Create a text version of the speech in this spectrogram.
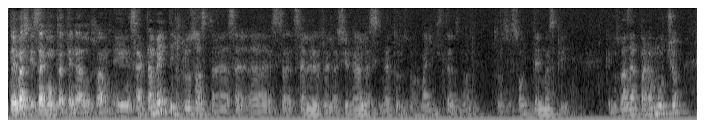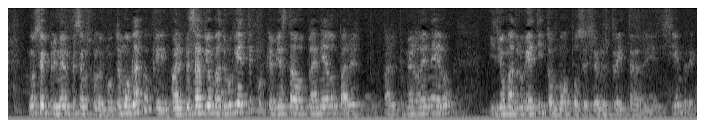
Temas que están concatenados ambos. Eh, exactamente, incluso hasta ah, sa- sale relacionado el asesinato de los normalistas, ¿no? Entonces son temas que, nos va a dar para mucho. No sé, primero empecemos con lo de Cuauhtémoc Blanco, que para empezar dio madruguete porque había estado planeado para el, para el primero de enero y dio madruguete y tomó posesión el 30 de diciembre.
